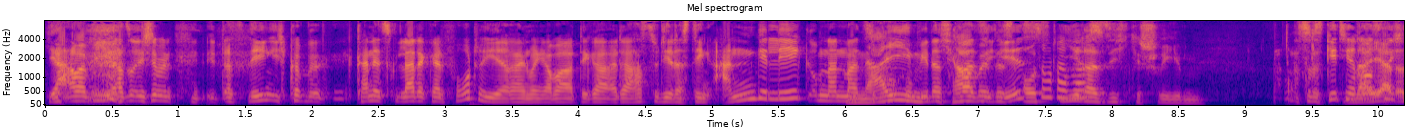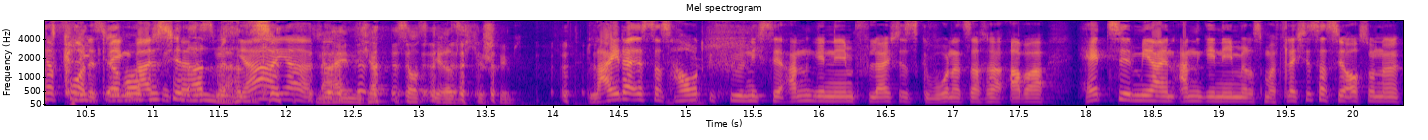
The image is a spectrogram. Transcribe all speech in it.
Ja, aber wie, also ich, das Ding, ich kann, kann jetzt leider kein Foto hier reinbringen, aber Digga, Alter, hast du dir das Ding angelegt, um dann mal zu gucken, Nein, wie das ich habe das ist, aus ihrer was? Sicht geschrieben. Also das geht hier Naja, raus nicht das hervor, deswegen aber war ein ich bisschen kleines bisschen- anders. Ja, ja. Nein, ich habe es aus ihrer Sicht geschrieben. Leider ist das Hautgefühl nicht sehr angenehm, vielleicht ist es Gewohnheitssache, aber hätte mir ein angenehmeres Mal. Vielleicht ist das ja auch so eine,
